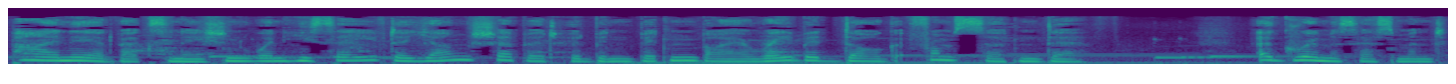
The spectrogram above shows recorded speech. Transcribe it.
pioneered vaccination when he saved a young shepherd who'd been bitten by a rabid dog from certain death. A grim assessment.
